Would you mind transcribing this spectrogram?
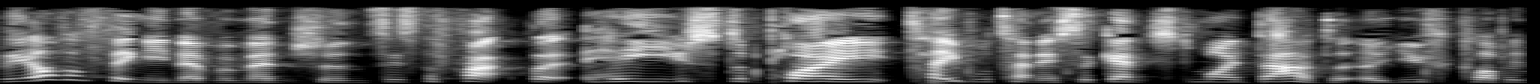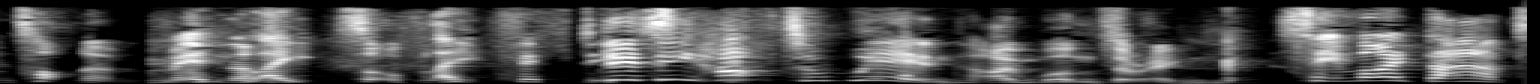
The other thing he never mentions is the fact that he used to play table tennis against my dad at a youth club in Tottenham in the late sort of late fifties. Did he have to win? I'm wondering. See, my dad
